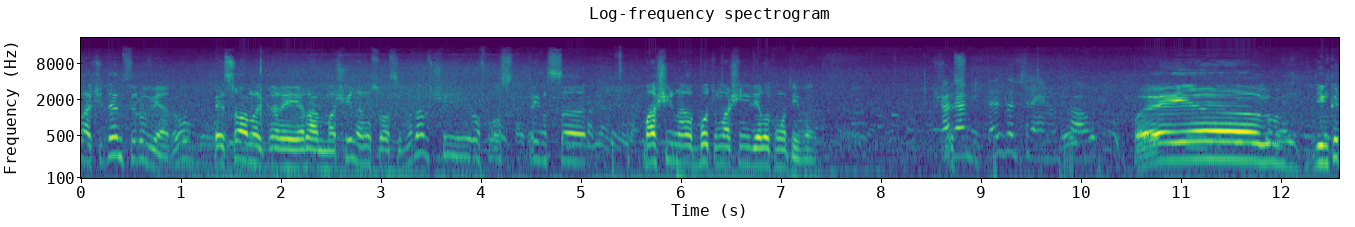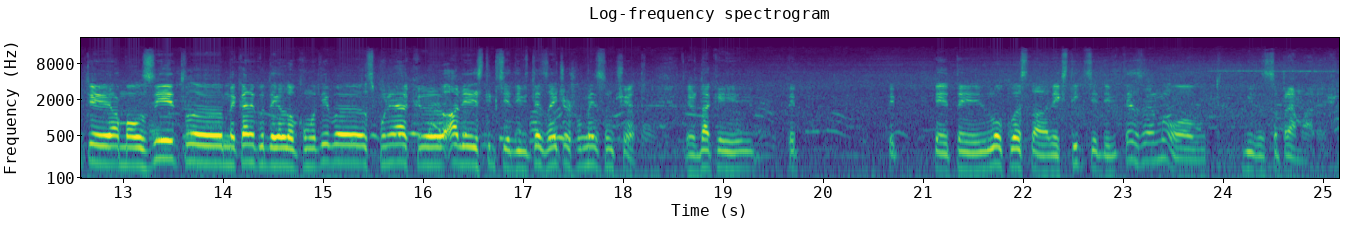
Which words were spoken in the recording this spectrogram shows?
Un accident feroviar. O persoană care era în mașină nu s-a asigurat și a fost prinsă mașina, botul mașinii de locomotivă. Avea viteză trenul sau... Păi, uh, din câte am auzit, uh, mecanicul de locomotivă spunea că are restricție de viteză aici și urmează încet. Deci dacă e pe, pe, pe, pe locul ăsta restricție de viteză, nu au avut viteză prea mare. Și,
